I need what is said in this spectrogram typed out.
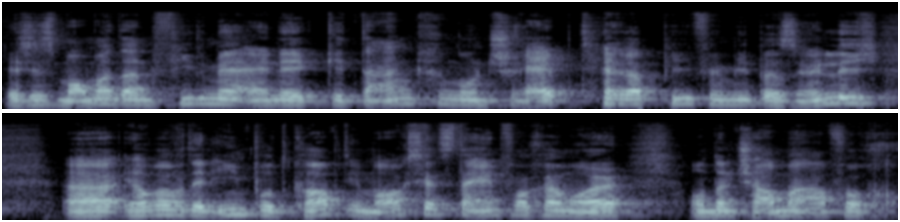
Es ist momentan vielmehr eine Gedanken- und Schreibtherapie für mich persönlich. Äh, ich habe aber den Input gehabt, ich mache es jetzt einfach einmal und dann schauen wir einfach,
